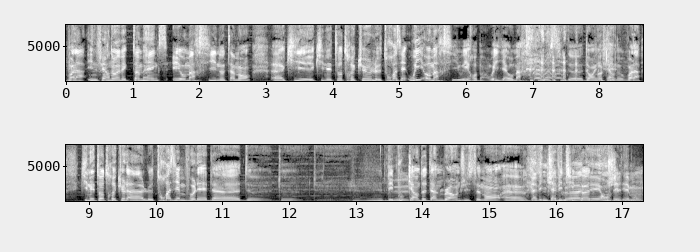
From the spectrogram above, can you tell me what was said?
Voilà, Inferno avec Tom Hanks et Omar Sy notamment, euh, qui est qui n'est autre que le troisième. Oui, Omar Sy, oui Robin, oui, il y a Omar Sy aussi de- dans. Inferno. Voilà, qui n'est autre que la- le troisième volet de de, de, de- des De- bouquins de Dan Brown justement. euh, Da Vinci, Da Vinci Code Code, et Angers Démon. Démon.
